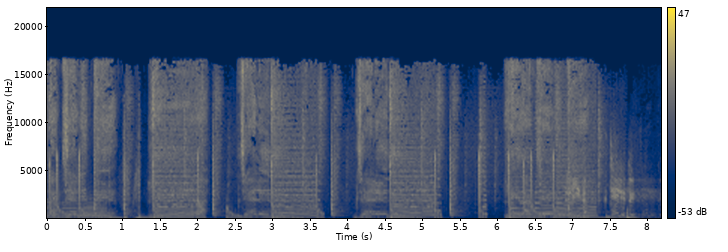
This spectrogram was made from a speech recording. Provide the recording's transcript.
Где лиды? Где лиды? Лида, где лиды? Лида, где лиды?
